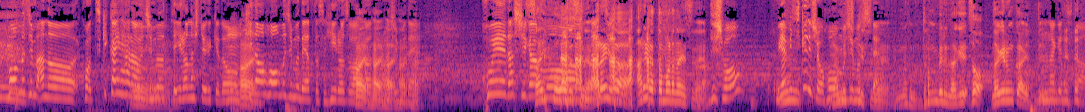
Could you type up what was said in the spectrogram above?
ム？ホームジム？あのこう月会払うジムっていろんな人いるけど、うん。昨日はいホームジムでやったさヒーローズワークアウトのジムで。声出しが最もう高ですね。あれがあれがたまらないですね。でしょ？やみつきでしょホームジムって、ね。もうダンベル投げそ投げるんかいっていう。投げてた。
